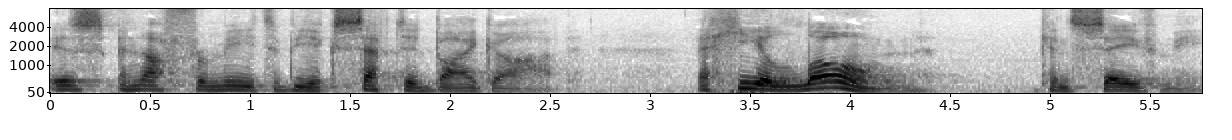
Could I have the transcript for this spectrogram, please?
is enough for me to be accepted by God, that He alone can save me.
